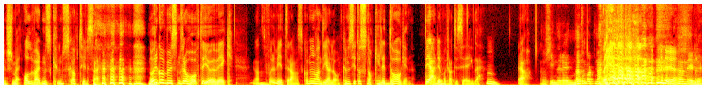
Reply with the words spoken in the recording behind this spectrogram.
unnskyld meg, all verdens kunnskap til seg. Når går bussen fra Hov til Gjøvik? Ja, får du vite det, så kan du ha en dialog. Kan du sitte og snakke hele dagen. Det er demokratisering, det. Mm. Ja. Nå skinner øynene til Morten. Nydelig.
